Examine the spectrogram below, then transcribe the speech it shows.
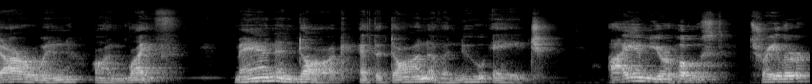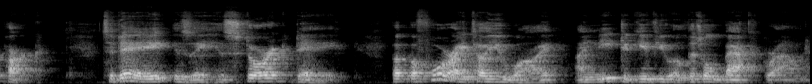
Darwin on Life Man and Dog at the Dawn of a New Age. I am your host, Trailer Park. Today is a historic day, but before I tell you why, I need to give you a little background.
